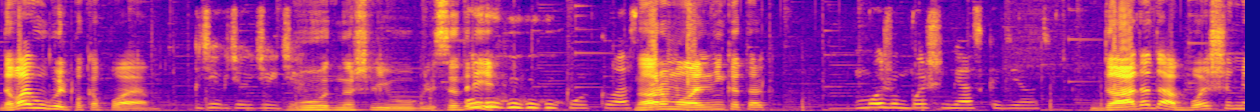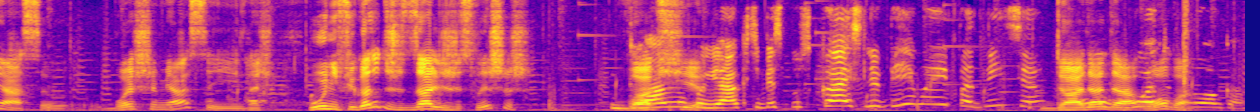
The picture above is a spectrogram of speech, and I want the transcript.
Давай уголь покопаем. Где, где, где, где? Вот, нашли уголь. Смотри. Ой, классно. Нормальненько так. Можем больше мяска делать. Да-да-да, больше мяса. Больше мяса и, значит... О, нифига тут же залежи, слышишь? Да, Вообще. я к тебе спускаюсь, любимый, подвинься. Да-да-да, оба. много.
